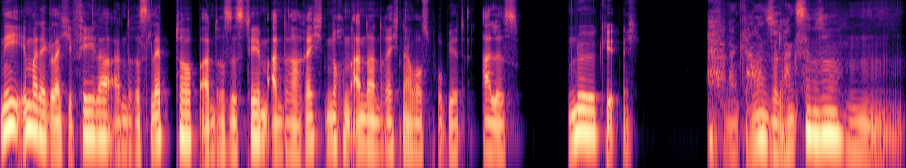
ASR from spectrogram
nee, immer der gleiche Fehler, anderes Laptop, anderes System, anderer Rechner, noch einen anderen Rechner ausprobiert. Alles. Nö, geht nicht. Und dann kam man so langsam so, hm,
